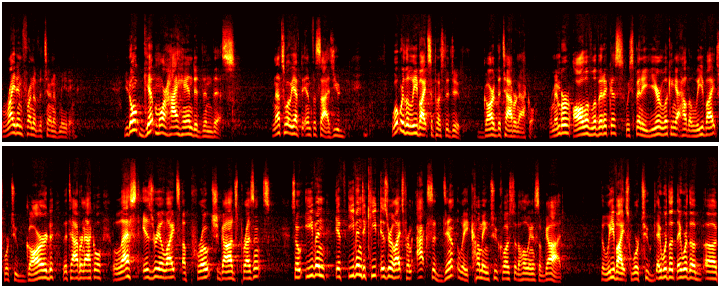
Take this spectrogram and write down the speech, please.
right in front of the tent of meeting. You don't get more high handed than this. And that's what we have to emphasize. You, what were the Levites supposed to do? Guard the tabernacle. Remember all of Leviticus? We spent a year looking at how the Levites were to guard the tabernacle lest Israelites approach God's presence. So even if even to keep Israelites from accidentally coming too close to the holiness of God, the Levites were to they were the they were the uh,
